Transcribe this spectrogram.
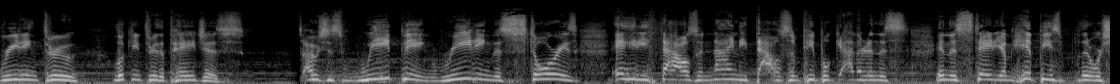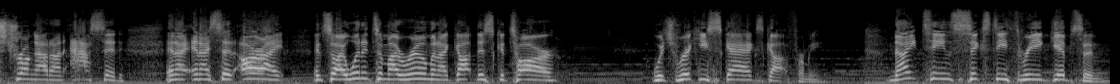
reading through, looking through the pages. I was just weeping, reading the stories. 80,000, 90,000 people gathered in this, in this stadium, hippies that were strung out on acid. And I, and I said, All right. And so I went into my room and I got this guitar, which Ricky Skaggs got for me. 1963 Gibson,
